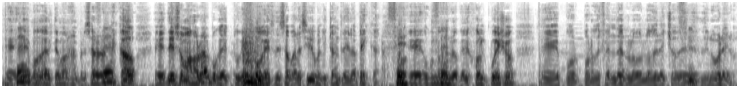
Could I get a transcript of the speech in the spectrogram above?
de moda el tema de los empresarios del pescado eh, de eso vamos a hablar porque tu viejo es desaparecido militante de la pesca. Eh, uno de los que dejó el cuello eh, por, por defender los derechos del obrero.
